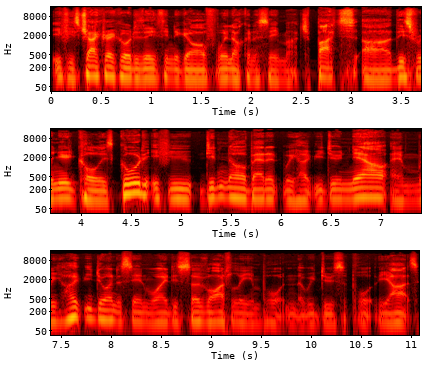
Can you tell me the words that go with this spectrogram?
If his track record is anything to go off, we're not going to see much. But uh, this renewed call is good. If you didn't know about it, we hope you do now, and we hope you do understand why it is so vitally important that we do support the arts,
